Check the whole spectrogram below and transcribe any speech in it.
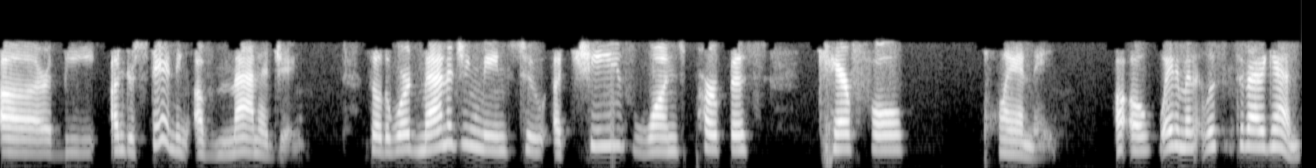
or uh, the understanding of managing. So the word managing means to achieve one's purpose, careful, planning. Uh-oh, wait a minute. Listen to that again.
